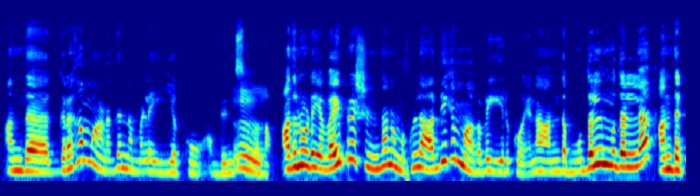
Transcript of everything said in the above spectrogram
அந்த கிரகமானது நம்மளை இயக்கும் அப்படின்னு ம். சொல்லலாம். அதனுடைய வைப்ரேஷன் தான் நமக்குள்ள அதிகமாகவே இருக்கும். ஏன்னா அந்த முதல் முதல்ல அந்த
